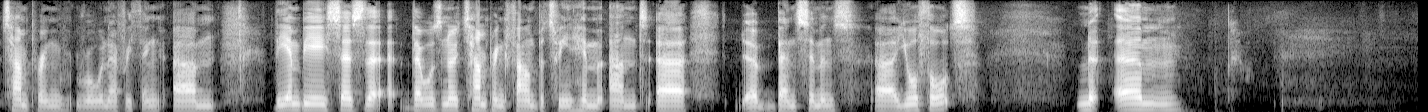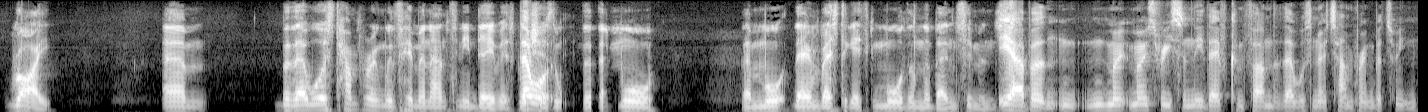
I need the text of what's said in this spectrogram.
tampering rule and everything, um, the NBA says that there was no tampering found between him and uh, uh, Ben Simmons. Uh, your thoughts? No, um, right. Um, but there was tampering with him and Anthony Davis, which There wa- is the one that they're more. They're more. They're investigating more than the Ben Simmons. Yeah, but n- mo- most recently they've confirmed that there was no tampering between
